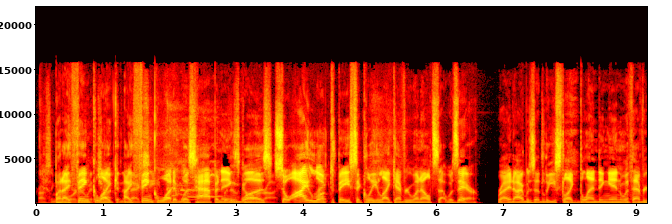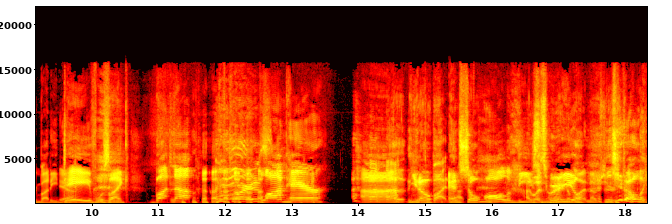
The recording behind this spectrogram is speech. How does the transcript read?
crossing. But I think like I think seat. what it was happening was so I looked basically like everyone else that was there, right? I was at least like blending in with everybody. Dave was like button up, blonde hair. Uh, you know, and so all of these was wearing a real, you know, like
